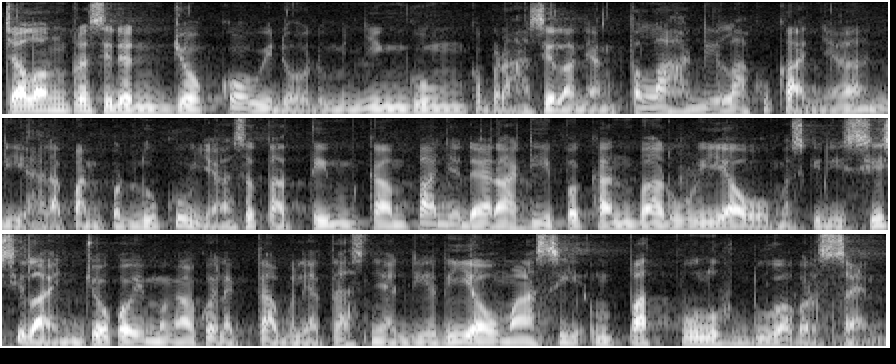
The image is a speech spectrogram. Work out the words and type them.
Calon Presiden Joko Widodo menyinggung keberhasilan yang telah dilakukannya di hadapan pendukungnya serta tim kampanye daerah di Pekanbaru Riau. Meski di sisi lain Jokowi mengaku elektabilitasnya di Riau masih 42 persen.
